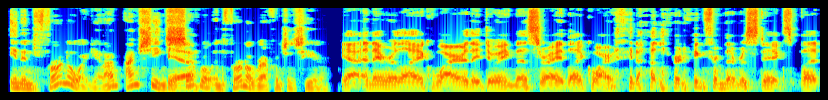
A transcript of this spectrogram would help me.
in Inferno again. I'm I'm seeing yeah. several Inferno references here. Yeah, and they were like, "Why are they doing this? Right? Like, why are they not learning from their mistakes?" But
